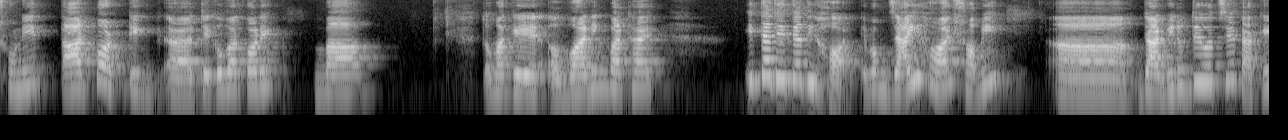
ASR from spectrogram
শোনে, তারপর টেক টেক ওভার করে বা তোমাকে ওয়ার্নিং পাঠায়, ইত্যাদি ইত্যাদি হয় এবং যাই হয়, সবই যার বিরুদ্ধে হচ্ছে তাকে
